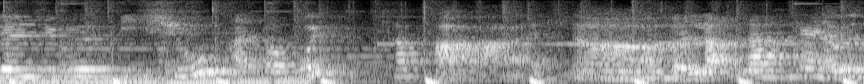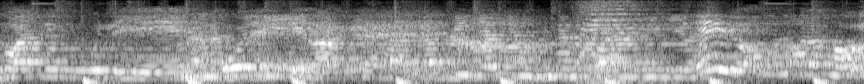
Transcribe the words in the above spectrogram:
dan juga tisu ataupun kapas. uh, untuk lap lah kan. Boleh tuan dia boleh. Hmm, boleh lah kan. Tapi Ah. jangan guna tuala yang Eh, ya Allah tahu.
